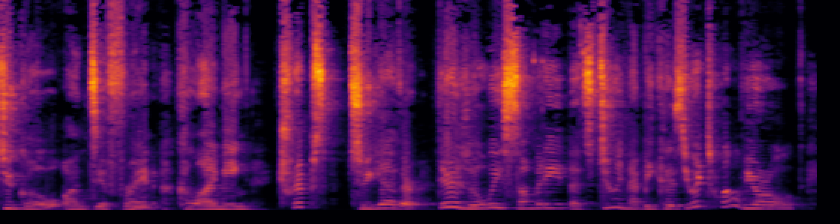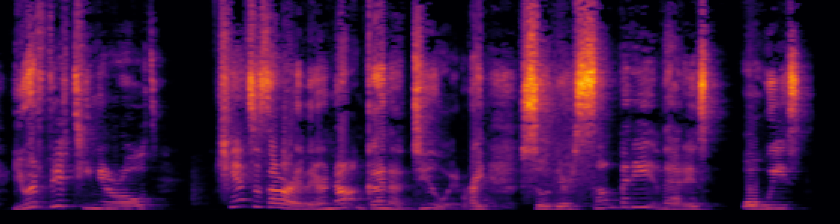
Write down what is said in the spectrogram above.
to go on different climbing trips together. There's always somebody that's doing that because you're 12 year old, you're 15 year old. Chances are they're not gonna do it, right? So there's somebody that is always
